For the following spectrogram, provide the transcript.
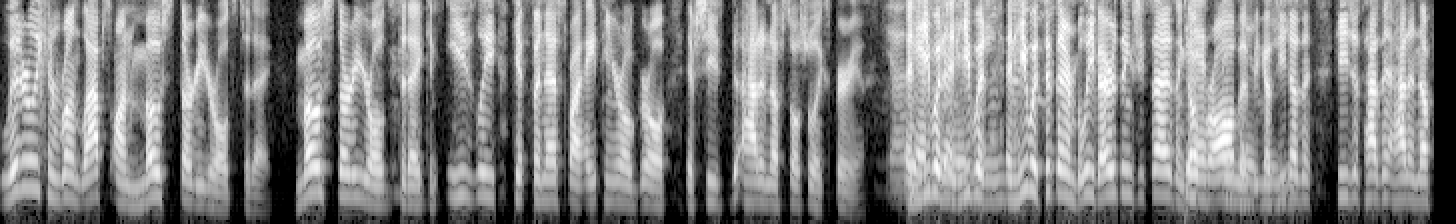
literally can run laps on most 30 year olds today. Most 30 year olds today can easily get finessed by an 18 year old girl if she's had enough social experience. Yeah. and he would and he would and he would sit there and believe everything she says and go for all of it because he doesn't he just hasn't had enough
